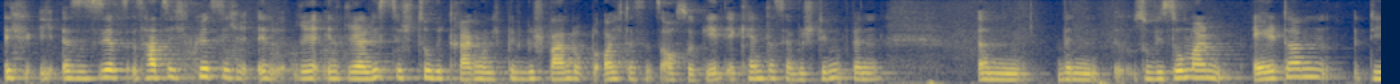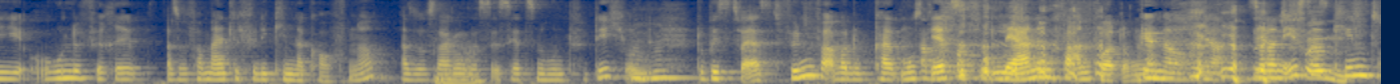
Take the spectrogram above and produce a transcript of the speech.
ich, ich es ist jetzt, es hat sich kürzlich re- realistisch zugetragen und ich bin gespannt, ob euch das jetzt auch so geht. Ihr kennt das ja bestimmt, wenn, ähm, wenn sowieso mal Eltern die Hunde für ihre, also vermeintlich für die Kinder kaufen, ne? Also sagen, das ist jetzt ein Hund für dich und du bist zwar erst fünf, aber du kann, musst jetzt lernen Verantwortung. Ne? Genau, ja. So, dann ist das. Kind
